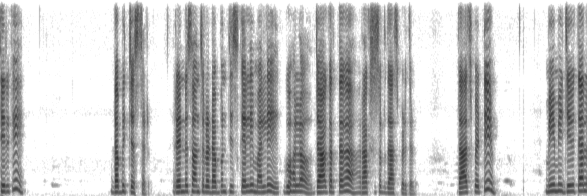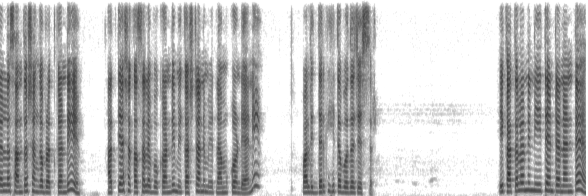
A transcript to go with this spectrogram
తిరిగి డబ్బు ఇచ్చేస్తాడు రెండు సంచుల డబ్బును తీసుకెళ్ళి మళ్ళీ గుహలో జాగ్రత్తగా రాక్షసుడు దాచిపెడతాడు. దాచిపెట్టి మీ మీ జీవితాలలో సంతోషంగా బ్రతకండి అత్యాశ కసలే పోకండి మీ కష్టాన్ని మీరు నమ్ముకోండి అని వాళ్ళిద్దరికి హితబోధ చేస్తాడు. ఈ కథలోని నీతి ఏంటనంటే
